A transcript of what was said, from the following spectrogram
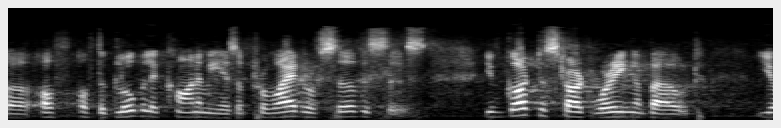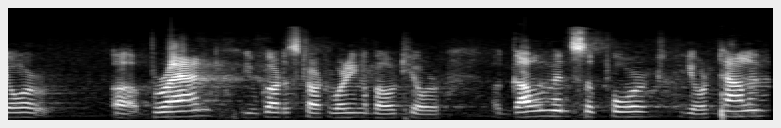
uh, of, of the global economy as a provider of services, you've got to start worrying about your uh, brand, you've got to start worrying about your uh, government support, your talent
